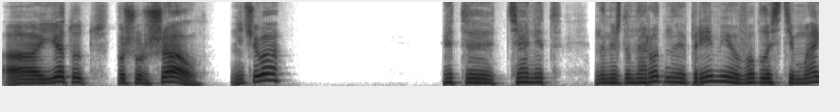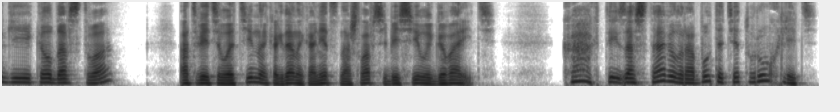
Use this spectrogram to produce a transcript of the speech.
«А я тут пошуршал. Ничего?» «Это тянет на международную премию в области магии и колдовства?» Ответила Тина, когда наконец нашла в себе силы говорить. «Как ты заставил работать эту рухлядь?»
